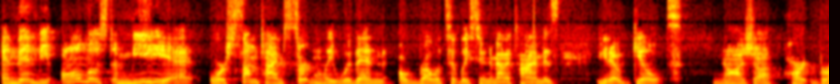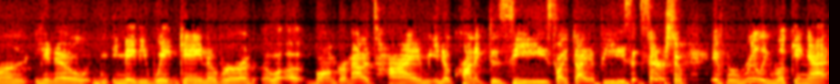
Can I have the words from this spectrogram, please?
And then the almost immediate, or sometimes certainly within a relatively soon amount of time, is you know guilt, nausea, heartburn, you know, maybe weight gain over a, a, longer amount of time, you know, chronic disease like diabetes, et cetera. So if we're really looking at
